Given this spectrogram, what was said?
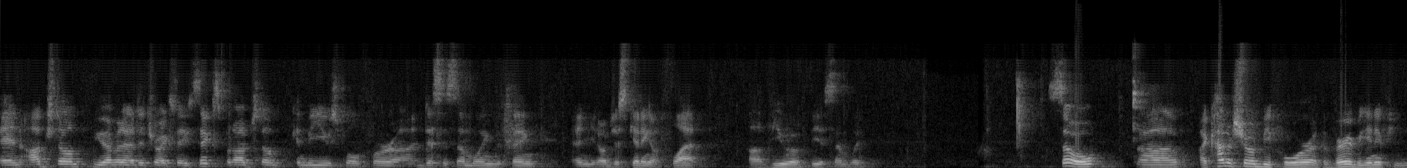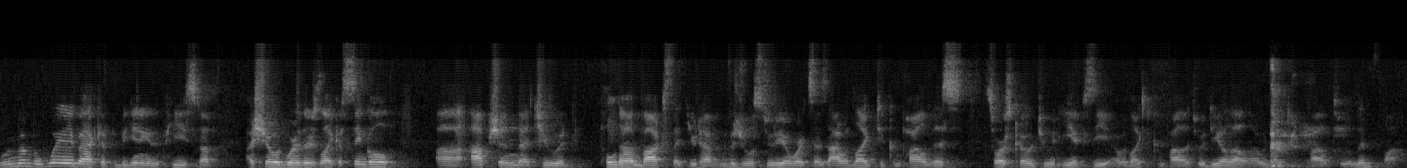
And objdump, you haven't added to x86, but objdump can be useful for uh, disassembling the thing and you know just getting a flat uh, view of the assembly. So uh, I kind of showed before at the very beginning, if you remember way back at the beginning of the P stuff, I showed where there's like a single uh, option that you would pull down box that you'd have in Visual Studio where it says, I would like to compile this source code to an exe. I would like to compile it to a DLL. I would like to compile it to a lib file.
